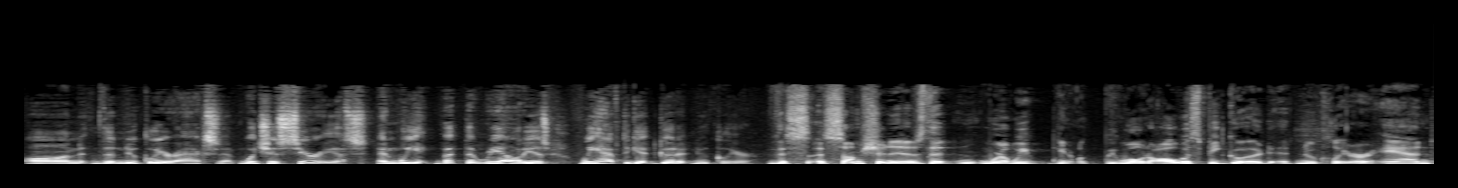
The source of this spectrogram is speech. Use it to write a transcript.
on the nuclear accident, which is serious. And we, but the reality is we have to get good at nuclear. This assumption is that, well, we, you know, we won't always be good at nuclear and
